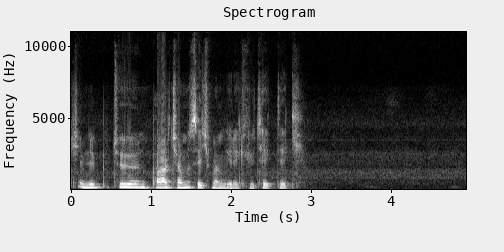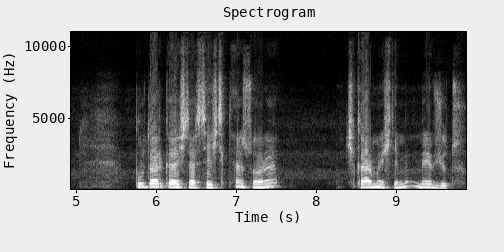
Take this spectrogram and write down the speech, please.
Şimdi bütün parçamı seçmem gerekiyor tek tek. Burada arkadaşlar seçtikten sonra çıkarma işlemi mevcut.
